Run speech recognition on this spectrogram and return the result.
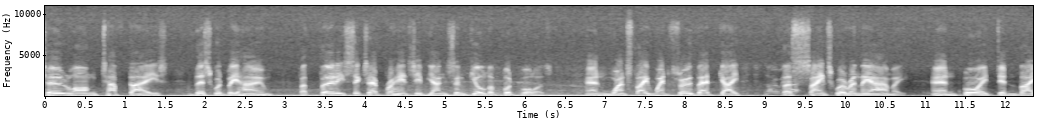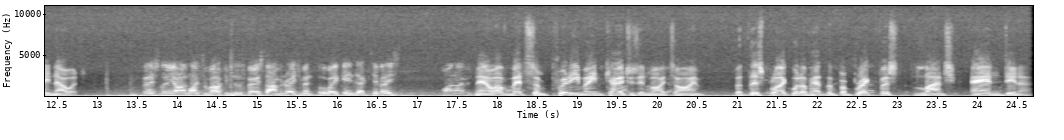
two long, tough days, this would be home for 36 apprehensive young St Kilda footballers. And once they went through that gate, the Saints were in the Army. And boy, didn't they know it. Firstly, I'd like to welcome you to the 1st Armoured Regiment for the weekend's activities. My name is... Now, I've met some pretty mean coaches in my time, but this bloke would have had them for breakfast, lunch and dinner.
